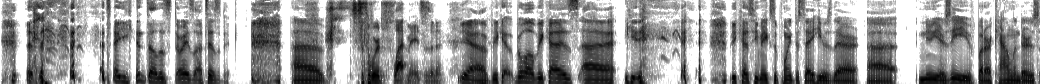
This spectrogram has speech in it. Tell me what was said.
that's how you can tell the story is autistic. Uh, It's the word flatmates, isn't it? yeah, because, well, because, uh, he, because he makes a point to say he was there, uh, New Year's Eve, but our calendars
